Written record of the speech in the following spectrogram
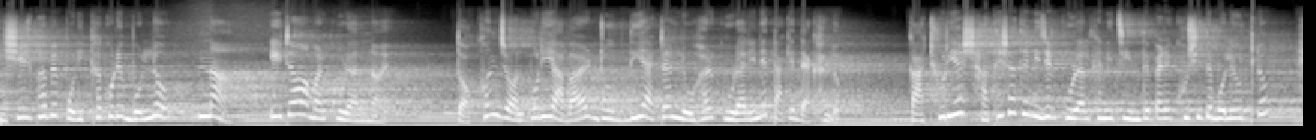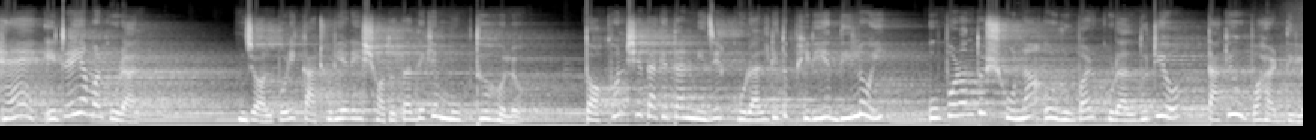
বিশেষভাবে পরীক্ষা করে বলল, না, এটাও আমার কুড়াল নয়। তখন জলপরি আবার ডুব দিয়ে একটা লোহার কুড়াল এনে তাকে দেখাল। কাঠুরিয়ার সাথে সাথে নিজের কুড়ালখানি চিনতে পেরে খুশিতে বলে উঠল হ্যাঁ এটাই আমার কুড়াল। জলপরি কাঠুরিয়ার এই সততা দেখে মুগ্ধ হলো। তখন সে তাকে তার নিজের কুড়ালটি তো ফিরিয়ে দিলই, উপরন্ত সোনা ও রূপার কুড়াল দুটিও তাকে উপহার দিল।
